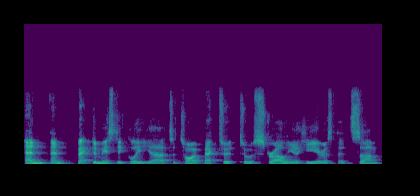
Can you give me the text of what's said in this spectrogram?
And and back domestically uh, to tie it back to to Australia here, it's, it's um,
